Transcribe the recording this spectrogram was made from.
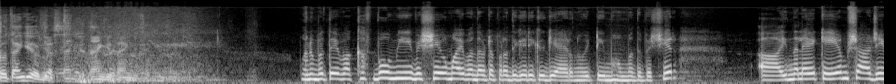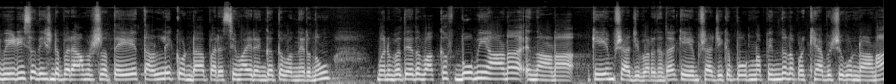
so thank you thank you thank you മുൻപത്തെ വഖഫ് ഭൂമി വിഷയവുമായി ബന്ധപ്പെട്ട് പ്രതികരിക്കുകയായിരുന്നു ടി മുഹമ്മദ് ബഷീർ. ഇന്നലെ K M Shaji V D സതീഷിന്റെ പരാമർശത്തെ തള്ളിക്കൊണ്ട് പരസ്യമായി രംഗത്ത് വന്നിരുന്നു. മുൻപത്തേത് വഖഫ് ഭൂമിയാണ് എന്നാണ് കെ എം ഷാജി പറഞ്ഞത്. കെ എം ഷാജിക്ക് പൂർണ പിന്തുണ പ്രഖ്യാപിച്ചുകൊണ്ടാണ്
